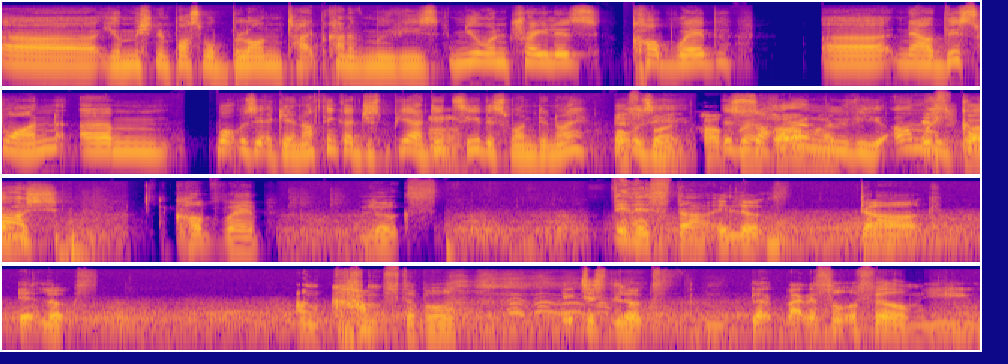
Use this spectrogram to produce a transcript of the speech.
uh, your Mission Impossible blonde type kind of movies. New one trailers, Cobweb. Uh, now this one, um, what was it again? I think I just yeah, I did see this one, didn't I? What This was one, it? This was a Cobweb. Oh horror my- movie. Oh my this one- gosh. Cobweb looks sinister. It looks dark. It looks uncomfortable. it just looks look like the sort of film you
